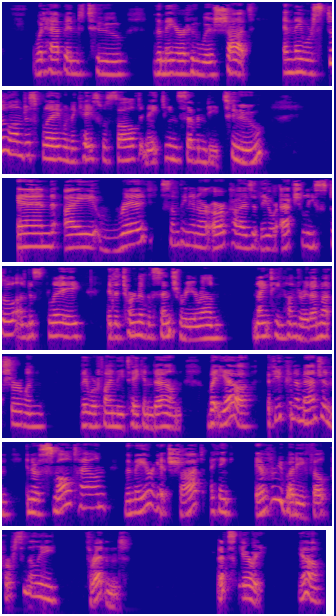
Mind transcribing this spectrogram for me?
what happened to the mayor who was shot and they were still on display when the case was solved in 1872. And I read something in our archives that they were actually still on display at the turn of the century around 1900. I'm not sure when they were finally taken down. But yeah, if you can imagine in a small town, the mayor gets shot. I think everybody felt personally threatened. That's scary. Yeah.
